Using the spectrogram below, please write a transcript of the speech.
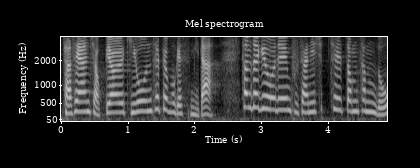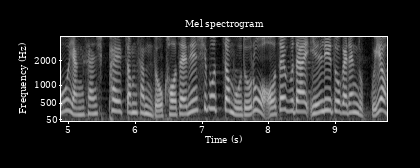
자세한 지역별 기온 살펴보겠습니다. 현재 기온은 부산이 17.3도, 양산 18.3도, 거제는 15.5도로 어제보다 1, 2도가량 높고요.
